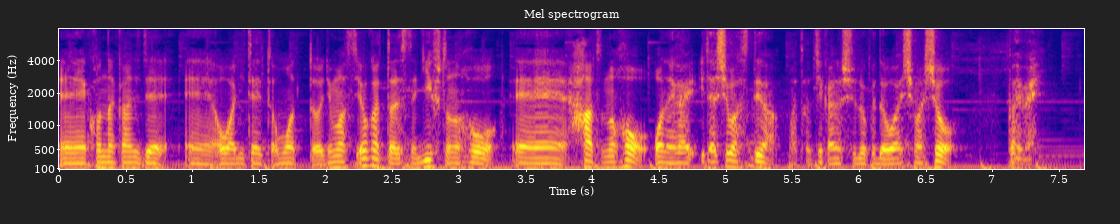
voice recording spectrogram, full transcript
えー、こんな感じで、え、終わりたいと思っております。よかったらですね、ギフトの方、えー、ハートの方お願いいたします。では、また次回の収録でお会いしましょう。バイバイ。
